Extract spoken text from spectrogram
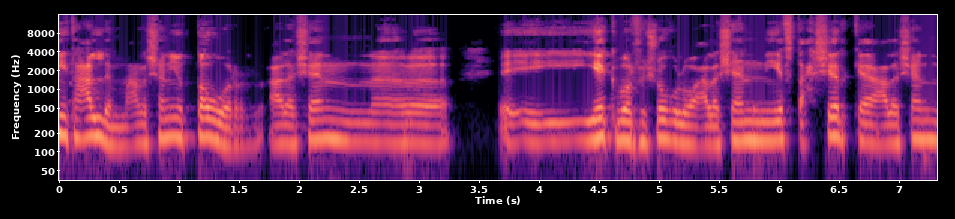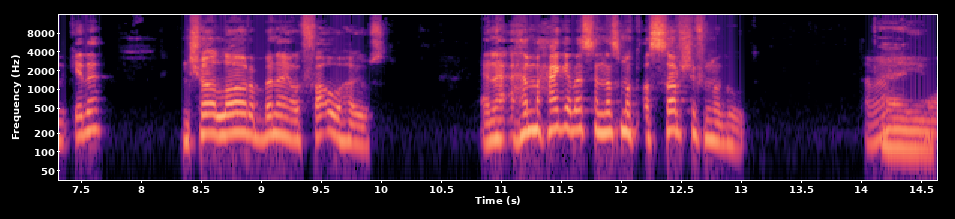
يتعلم علشان يتطور علشان آه، يكبر في شغله علشان يفتح شركة علشان كده إن شاء الله ربنا يوفقه وهيوصل. أنا أهم حاجة بس الناس ما تأثرش في المجهود. تمام؟ أيوه.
